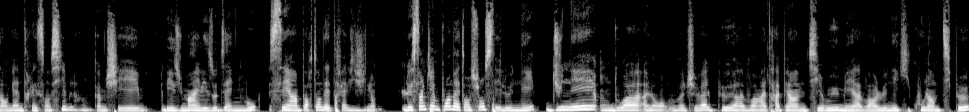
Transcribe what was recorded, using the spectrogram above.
organe très sensible, hein, comme chez les humains et les autres animaux. C'est important d'être très vigilant. Le cinquième point d'attention, c'est le nez. Du nez, on doit, alors votre cheval peut avoir attrapé un petit rhume et avoir le nez qui coule un petit peu,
